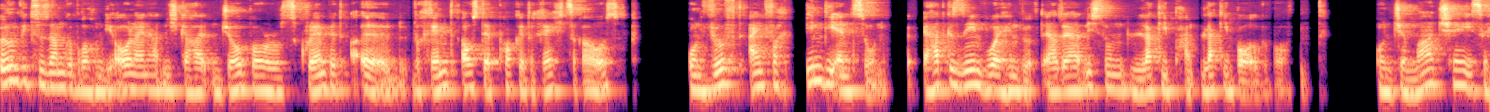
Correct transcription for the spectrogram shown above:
irgendwie zusammengebrochen, die O-Line hat nicht gehalten, Joe Burrow scrambled, äh, rennt aus der Pocket rechts raus und wirft einfach in die Endzone. Er hat gesehen, wo er hinwirft. Also er hat nicht so einen Lucky, Lucky Ball geworfen. Und Jamar Chase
